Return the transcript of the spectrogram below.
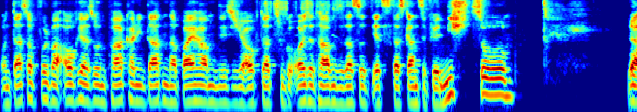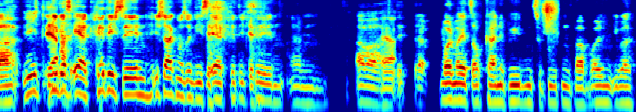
Und das, obwohl wir auch ja so ein paar Kandidaten dabei haben, die sich auch dazu geäußert haben, dass sie jetzt das Ganze für nicht so, ja, die, die ja. das eher kritisch sehen. Ich sag mal so, die es eher kritisch sehen. Ähm, aber ja. da wollen wir jetzt auch keine Bühnen zu bieten. Wir wollen über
